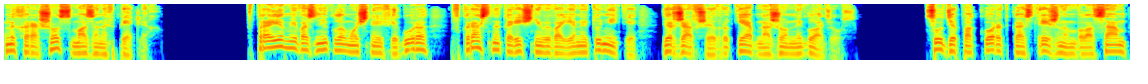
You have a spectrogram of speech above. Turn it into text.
на хорошо смазанных петлях. Проеме возникла мощная фигура в красно-коричневой военной тунике, державшая в руке обнаженный гладиус. Судя по коротко остриженным волосам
